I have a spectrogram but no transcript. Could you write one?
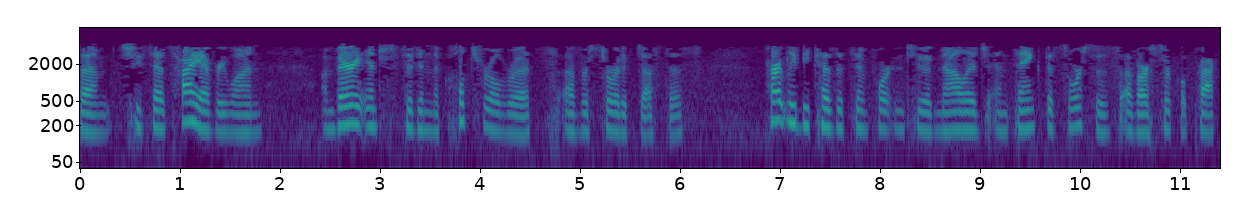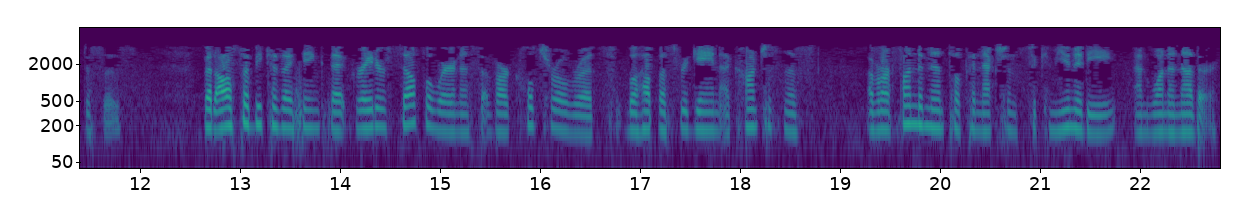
Um, she says, Hi, everyone. I'm very interested in the cultural roots of restorative justice, partly because it's important to acknowledge and thank the sources of our circle practices, but also because I think that greater self awareness of our cultural roots will help us regain a consciousness of our fundamental connections to community and one another.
